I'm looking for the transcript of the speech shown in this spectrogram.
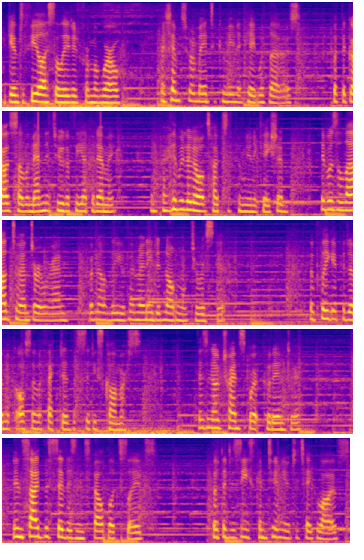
began to feel isolated from the world. Attempts were made to communicate with others, but the gods saw the magnitude of the epidemic and prohibited all types of communication. It was allowed to enter Oran, but not leave, and many did not want to risk it. The plague epidemic also affected the city's commerce. As no transport could enter. Inside the citizens felt like slaves, but the disease continued to take lives.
